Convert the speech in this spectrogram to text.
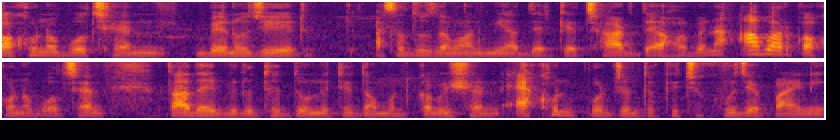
কখনো বলছেন বেনজির, আসাদুজ্জামান মিয়াদেরকে ছাড় দেওয়া হবে না, আবার কখনো বলছেন তাদের বিরুদ্ধে দুর্নীতি দমন কমিশন এখন পর্যন্ত কিছু খুঁজে পায়নি।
